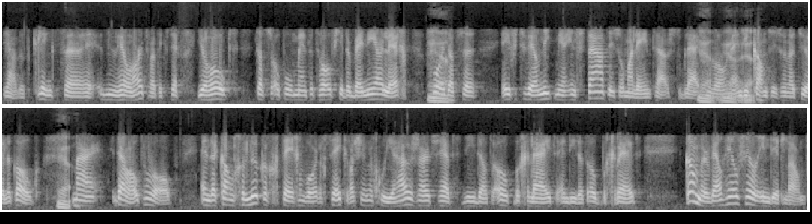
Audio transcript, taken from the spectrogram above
Ja, dat klinkt eh, nu heel hard wat ik zeg. Je hoopt dat ze op het moment het hoofdje erbij neerlegt... Ja. voordat ze eventueel niet meer in staat is om alleen thuis te blijven Ja, wonen. ja, en die kans is er natuurlijk ook. Maar daar hopen we op. En daar kan gelukkig tegenwoordig, zeker als je een goede huisarts hebt... die dat ook begeleidt en die dat ook begrijpt... kan er wel heel veel in dit land.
